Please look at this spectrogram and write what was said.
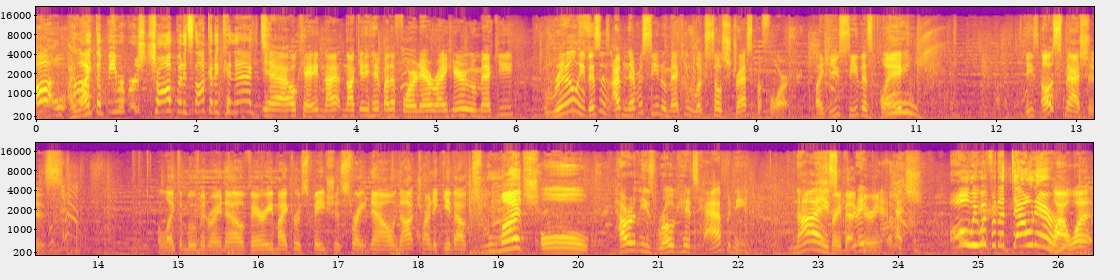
Oh, I uh, like the B reverse chop, but it's not going to connect. Yeah, okay. Not, not getting hit by the forward air right here. Umeki. Really? This is I've never seen Umeki look so stressed before. Like, you see this play? Ooh. These up smashes. I like the movement right now. Very micro-spacious right now. Not trying to give out too much. Oh, how are these rogue hits happening? Nice. Straight back Great catch. Oh, we went for the down air. Wow, what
